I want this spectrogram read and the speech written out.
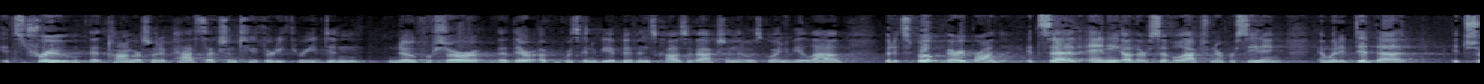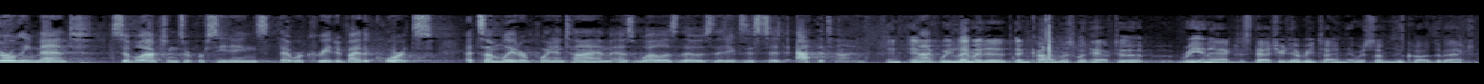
it's true that Congress, when it passed Section 233, didn't know for sure that there was going to be a Bivens cause of action that was going to be allowed, but it spoke very broadly. It said any other civil action or proceeding. And when it did that, it surely meant civil actions or proceedings that were created by the courts at some later point in time, as well as those that existed at the time. And, and uh, if we limited it, then Congress would have to reenact a statute every time there was some new cause of action.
